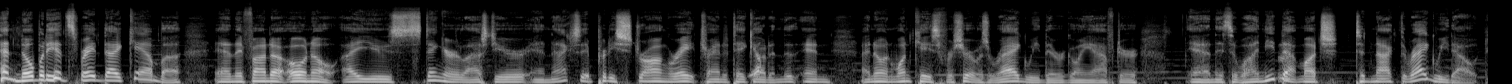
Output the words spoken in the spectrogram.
And nobody had sprayed dicamba, and they found out, oh no, I used stinger last year, and actually a pretty strong rate trying to take yep. out. And and I know in one case for sure it was ragweed they were going after, and they said, Well, I need that much to knock the ragweed out.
